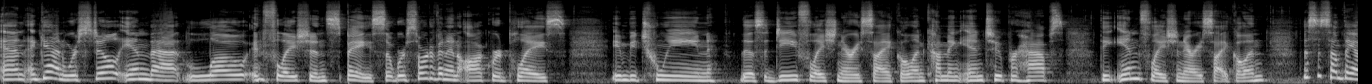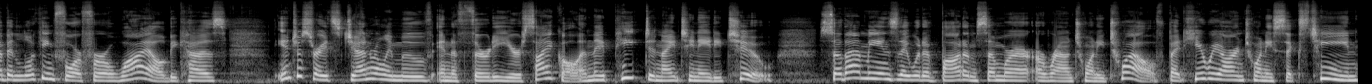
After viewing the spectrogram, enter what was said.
And again, we're still in that low inflation space. So we're sort of in an awkward place in between this deflationary cycle and coming into perhaps the inflationary cycle. And this is something I've been looking for for a while because interest rates generally move in a 30 year cycle and they peaked in 1982. So that means they would have bottomed somewhere around 2012. But here we are in 2016,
